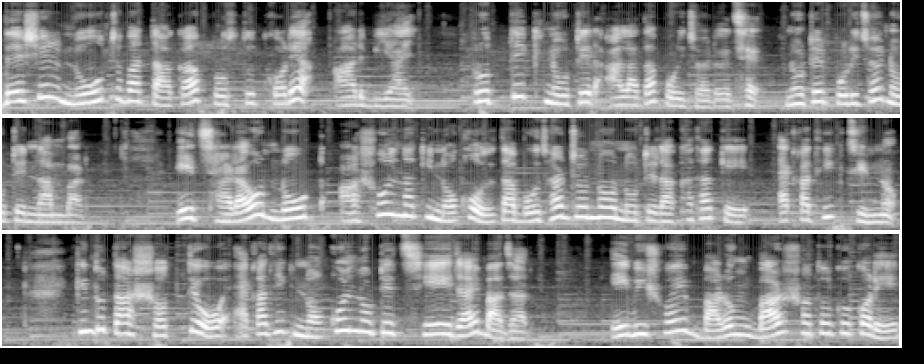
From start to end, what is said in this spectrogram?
দেশের নোট বা টাকা প্রস্তুত করে আরবিআই। প্রত্যেক নোটের আলাদা পরিচয় রয়েছে। নোটের পরিচয়, নোটের নাম্বার। এছাড়াও নোট আসল নাকি নকল তা বোঝার জন্য নোটে রাখা থাকে একাধিক চিহ্ন। কিন্তু তা সত্ত্বেও একাধিক নকল নোটে ছেয়ে যায় বাজার। এ বিষয়ে বারংবার সতর্ক করে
